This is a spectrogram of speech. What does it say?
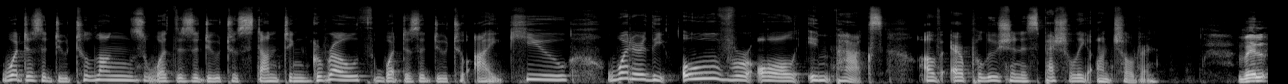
What does it do to lungs? What does it do to stunting growth? What does it do to IQ? What are the overall impacts of air pollution, especially on children? Well,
